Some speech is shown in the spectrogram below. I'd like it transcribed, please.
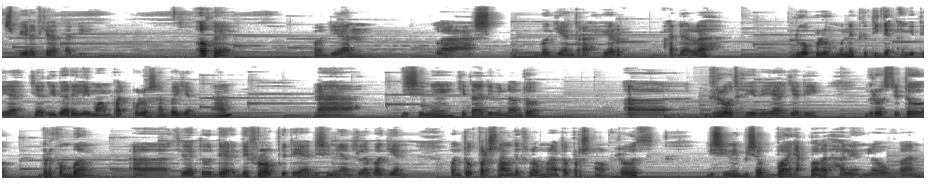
spirit kita tadi oke okay. kemudian last bagian terakhir adalah 20 menit ketiga gitu ya. Jadi dari 5.40 sampai jam 6. Nah, di sini kita diminta untuk uh, growth gitu ya. Jadi growth itu berkembang. Uh, kita itu de develop gitu ya. Di sini adalah bagian untuk personal development atau personal growth. Di sini bisa banyak banget hal yang dilakukan,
